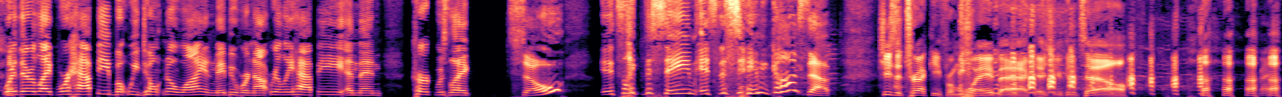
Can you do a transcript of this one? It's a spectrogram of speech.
where they're like, "We're happy, but we don't know why, and maybe we're not really happy," and then Kirk was like, "So." It's like the same. It's the same concept. She's a Trekkie from way back, as you can tell.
